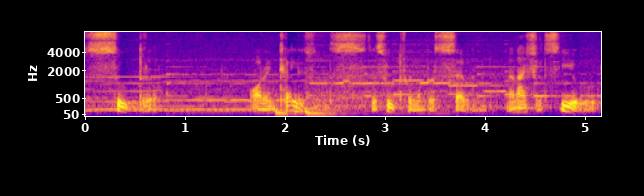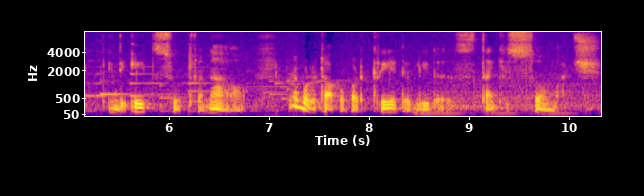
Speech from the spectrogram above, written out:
Sutra on Intelligence, the Sutra number 7. And I shall see you in the 8th Sutra now. I'm going to talk about creative leaders. Thank you so much.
